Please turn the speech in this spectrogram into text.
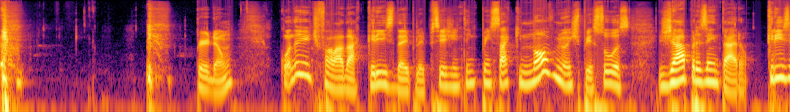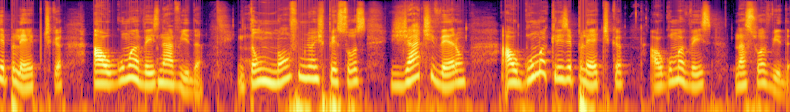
Perdão. Quando a gente falar da crise da epilepsia, a gente tem que pensar que 9 milhões de pessoas já apresentaram crise epiléptica alguma vez na vida. Então, 9 milhões de pessoas já tiveram alguma crise epilética alguma vez na sua vida.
